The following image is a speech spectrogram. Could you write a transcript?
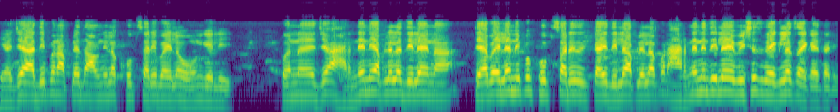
याच्या आधी पण आपल्या दावणीला खूप सारी बैलं होऊन गेली. पण ज्या हरण्याने आपल्याला दिलंय ना त्या बैलांनी पण खूप सारे काही दिलं आपल्याला पण हरण्याने दिलंय विशेष वेगळंच आहे काहीतरी.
